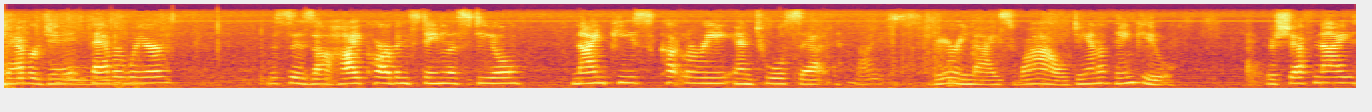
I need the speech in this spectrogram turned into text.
Fabergé, Farberware. This is a high carbon stainless steel, nine piece cutlery and tool set. Nice. Very nice. Wow. Jana, thank you. There's chef knife,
